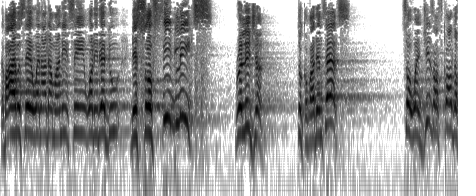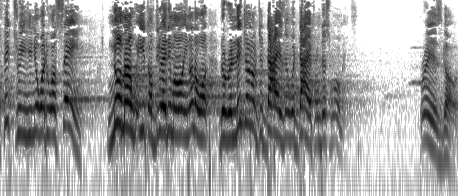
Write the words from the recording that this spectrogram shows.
The Bible says when Adam and Eve sinned, what did they do? They sow fig leaves. Religion. To cover themselves. So when Jesus called the fig tree, he knew what he was saying. No man will eat of the anymore. In other words, the religion of Judaism will die from this moment. Praise God.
